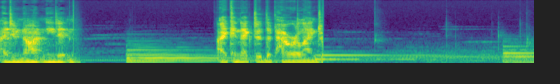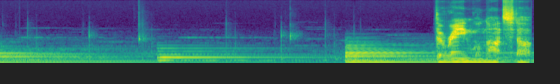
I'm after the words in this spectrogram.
I do not need it. I connected the power line. Rain will not stop.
